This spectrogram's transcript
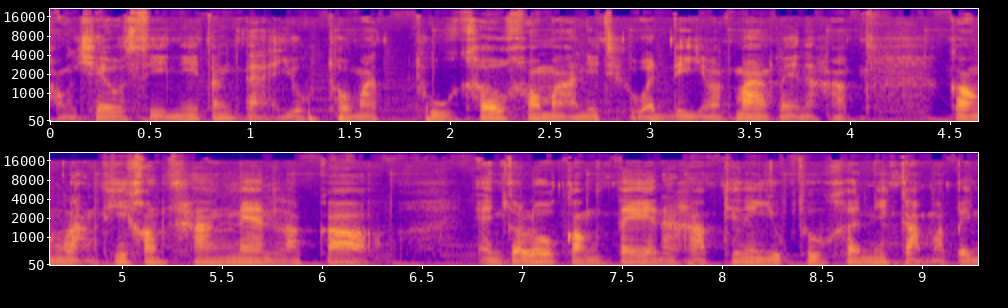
ของเชลซีนี่ตั้งแต่ยุคโทมัสทูเคิลเข้ามานี่ถือว่าดีมากๆเลยนะครับ กองหลังที่ค่อนข้างแน่นแล้วก็แอนโกโลกองเต้นะครับที่ในยุคทูเคิลนี่กลับมาเป็น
